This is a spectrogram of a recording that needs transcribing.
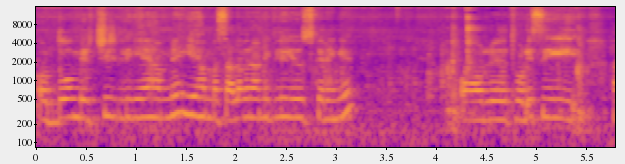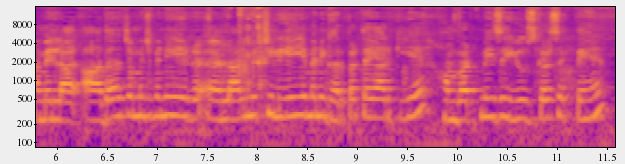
और दो मिर्ची ली है हमने, ये हम मसाला बनाने के लिए यूज़ करेंगे। और थोड़ी सी हमें आधा चम्मच मैंने ये लाल मिर्ची ली है, ये मैंने घर पर तैयार की है। हम वर्त में इसे यूज़ कर सकते हैं।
